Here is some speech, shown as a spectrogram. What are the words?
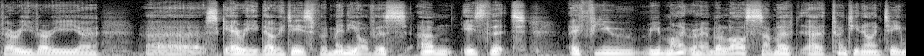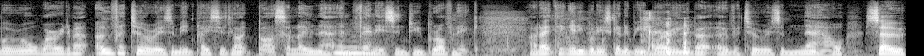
very, very uh, uh, scary though it is for many of us, um, is that if you you might remember last summer, uh, 2019, we were all worried about over tourism in places like Barcelona and mm. Venice and Dubrovnik. I don't think anybody's going to be worrying about over tourism now. So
